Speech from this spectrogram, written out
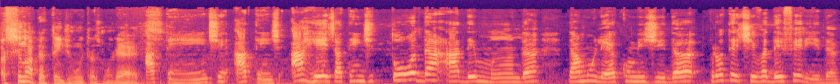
A Sinop atende muitas mulheres? Atende, atende. A rede atende toda a demanda da mulher com medida protetiva deferida.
